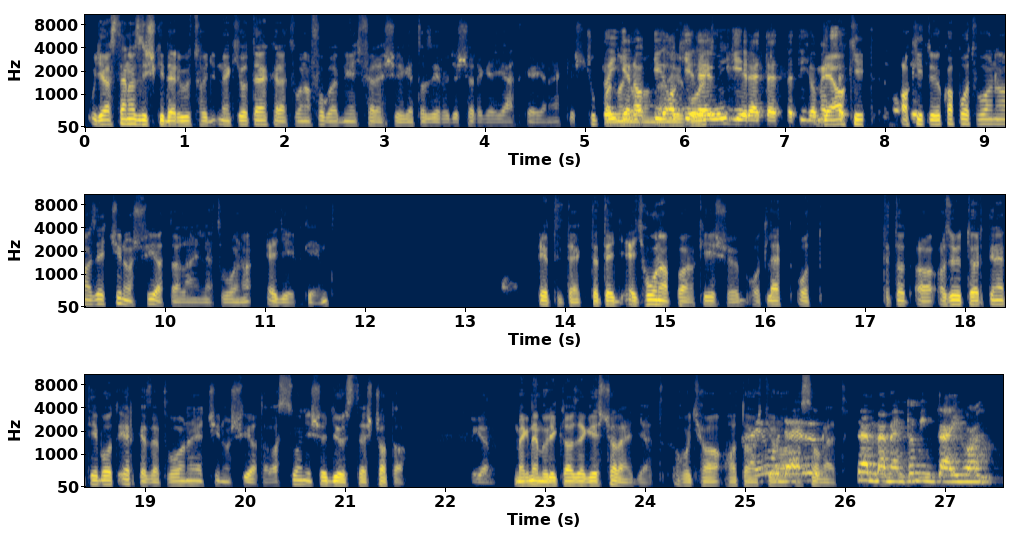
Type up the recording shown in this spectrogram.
ugye aztán az is kiderült, hogy neki ott el kellett volna fogadni egy feleséget azért, hogy a seregei átkeljenek, és csupán igen, nagyon aki, akire volt. ő ígéretet tett, így a De akit, akit ő kapott volna, az egy csinos fiatal lány lett volna egyébként. Értitek? Tehát egy, egy hónappal később ott lett, ott, tehát az ő történetében ott érkezett volna egy csinos fiatal asszony és egy győztes csata. Igen. Meg nem ölik le az egész családját, hogyha ha tartja jó, de a szavát. szembe ment a mintáival.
